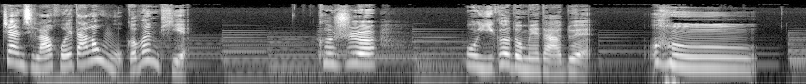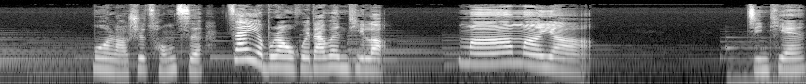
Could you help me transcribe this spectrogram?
站起来回答了五个问题。可是我一个都没答对。哼！莫老师从此再也不让我回答问题了。妈妈呀！今天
